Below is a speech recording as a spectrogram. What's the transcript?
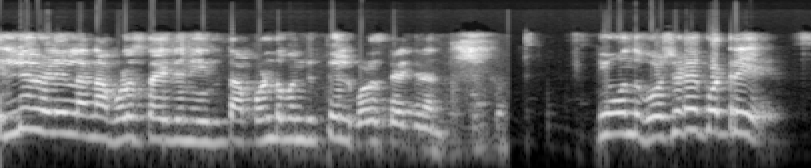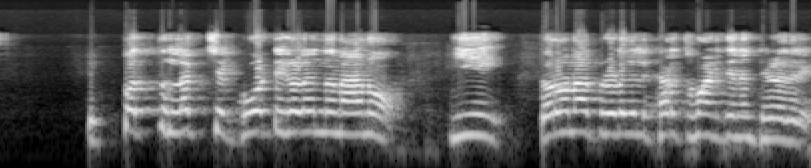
ಎಲ್ಲಿಯೂ ಹೇಳಿಲ್ಲ. ನಾ ಬಳಸ್ತಾ ಇದ್ದೀನಿ. ಇಂಥ ಫಂಡ್ ಬಂದಿತ್ತು ಇಲ್ಲಿ ಬಳಸ್ತಾ ಇದ್ದೀನಿ ಅಂತ. ನೀವು ಒಂದು ಘೋಷಣೆ ಕೊಟ್ರಿ. ಇಪ್ಪತ್ತು ಲಕ್ಷ ಕೋಟಿಗಳನ್ನು ನಾನು ಈ ಕೊರೋನಾ ಪೀರಿಯಡ್ದಲ್ಲಿ ಖರ್ಚು ಮಾಡ್ತೀನಿ ಅಂತ ಹೇಳಿದ್ರಿ.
